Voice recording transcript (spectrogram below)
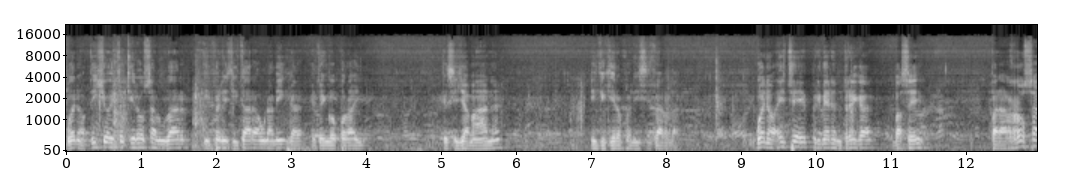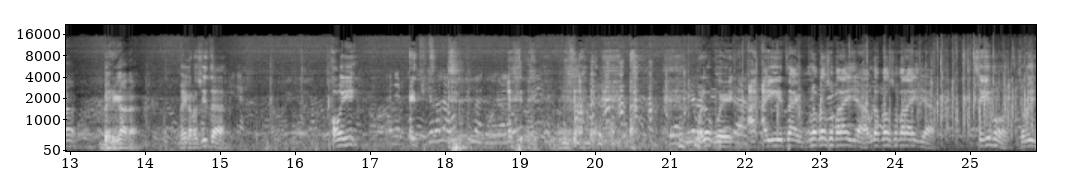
Bueno, dicho esto, quiero saludar y felicitar a una amiga que tengo por ahí, que se llama Ana, y que quiero felicitarla. Bueno, esta primera entrega va a ser para Rosa Vergara. Venga, Rosita. Hoy. bueno, pues ahí está. Un aplauso para ella. Un aplauso para ella. Seguimos, Luis.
